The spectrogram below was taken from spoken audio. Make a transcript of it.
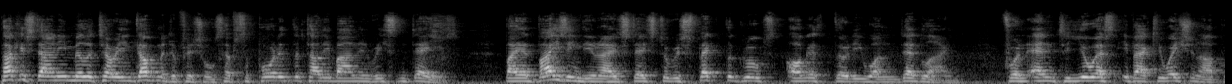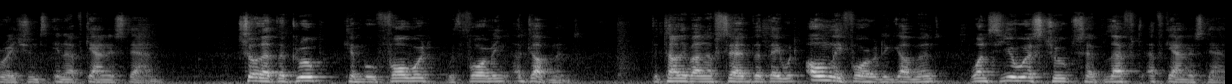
Pakistani military and government officials have supported the Taliban in recent days by advising the United States to respect the group's August 31 deadline for an end to U.S. evacuation operations in Afghanistan, so that the group can move forward with forming a government. The Taliban have said that they would only form a government once U.S. troops have left Afghanistan.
